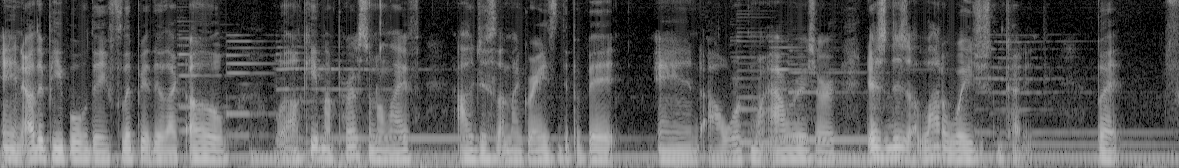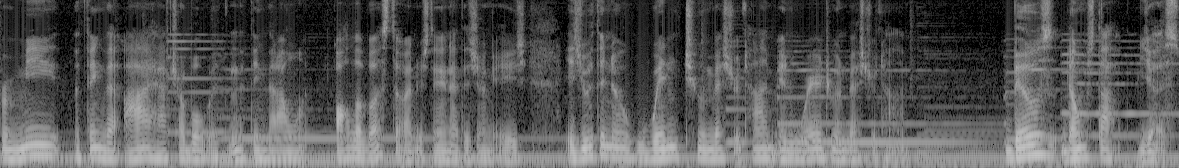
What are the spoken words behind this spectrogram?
And other people they flip it. They're like, oh, well, I'll keep my personal life. I'll just let my grades dip a bit and I'll work more hours. Or there's there's a lot of ways you can cut it, but for me, the thing that I have trouble with, and the thing that I want all of us to understand at this young age, is you have to know when to invest your time and where to invest your time. Bills don't stop. Yes,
